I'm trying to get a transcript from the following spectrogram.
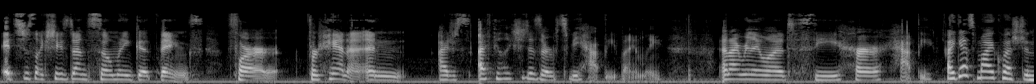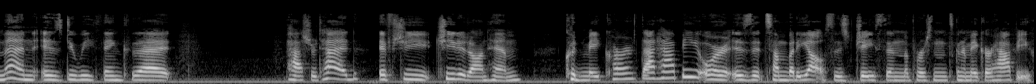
it's just like she's done so many good things for for Hannah and I just I feel like she deserves to be happy finally. And I really wanted to see her happy. I guess my question then is do we think that Pastor Ted, if she cheated on him, could make her that happy? Or is it somebody else? Is Jason the person that's going to make her happy?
